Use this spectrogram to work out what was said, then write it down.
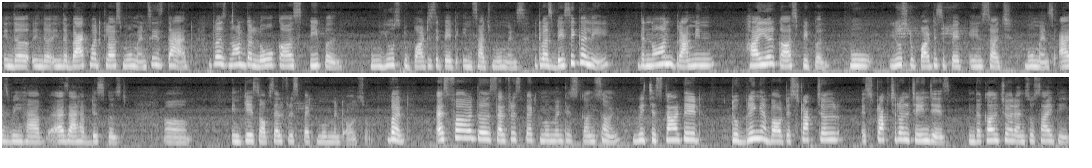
in the in the in the backward class movements is that it was not the low caste people who used to participate in such movements. It was basically the non Brahmin higher caste people who used to participate in such movements as we have as I have discussed uh, in case of self respect movement also. But as far the self respect movement is concerned which started to bring about a structural a structural changes in the culture and society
